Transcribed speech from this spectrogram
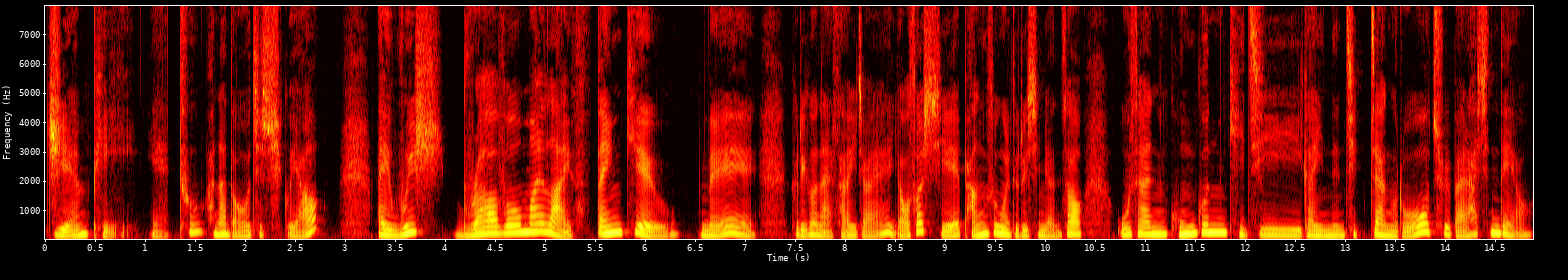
GMP. 예, to 하나 넣어주시고요. I wish bravo my life. Thank you. 네. 그리고 나서 이제 6시에 방송을 들으시면서 오산 공군 기지가 있는 직장으로 출발하신대요.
